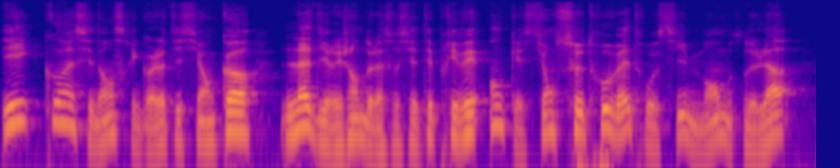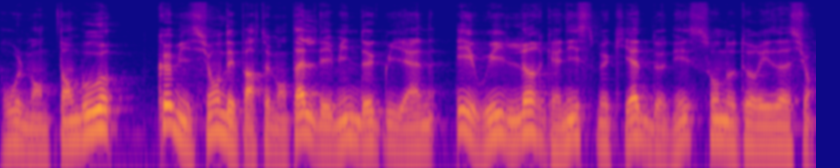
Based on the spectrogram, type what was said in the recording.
Et coïncidence rigolote ici encore, la dirigeante de la société privée en question se trouve être aussi membre de la, roulement de tambour, Commission départementale des mines de Guyane, et oui, l'organisme qui a donné son autorisation.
